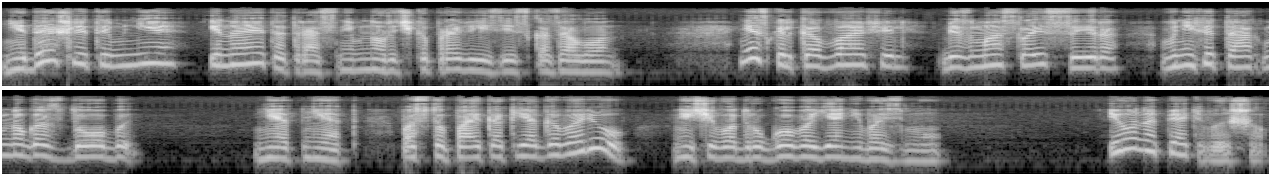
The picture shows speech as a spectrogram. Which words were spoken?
«Не дашь ли ты мне и на этот раз немножечко провизии?» — сказал он. «Несколько вафель, без масла и сыра, в них и так много сдобы». «Нет-нет, поступай, как я говорю, ничего другого я не возьму». И он опять вышел.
